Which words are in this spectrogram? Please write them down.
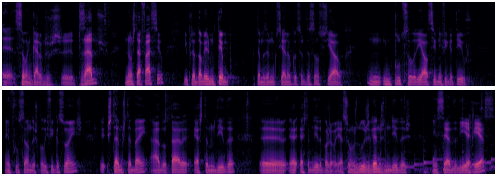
eh, são encargos eh, pesados, não está fácil, e, portanto, ao mesmo tempo que estamos a negociar na concertação social um impulso salarial significativo em função das qualificações, estamos também a adotar esta medida, eh, esta medida para os jovens. Essas são as duas grandes medidas em sede de IRS.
